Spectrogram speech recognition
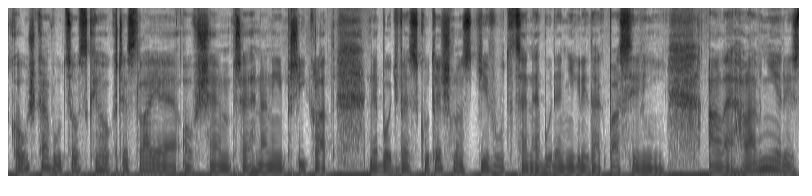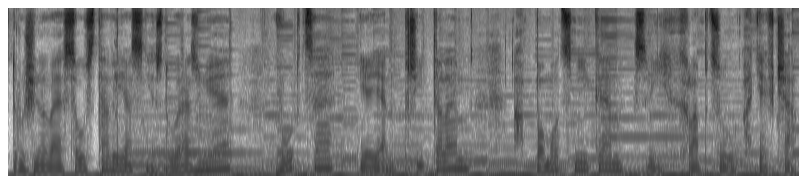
Zkouška vůdcovského křesla je ovšem přehnaný příklad, neboť ve skutečnosti vůdce nebude nikdy tak pasivní, ale hlavní rys družinové soustavy jasně zdůrazňuje, vůdce je jen přítelem a pomocníkem svých chlapců a děvčat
